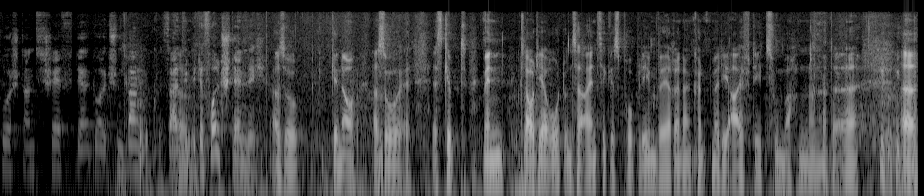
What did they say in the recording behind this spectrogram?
Vorstandschef der Deutschen Bank. Seien Sie bitte vollständig. Also genau. Also äh, es gibt, wenn Claudia Roth unser einziges Problem wäre, dann könnten wir die AfD zumachen. Und, äh, äh,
